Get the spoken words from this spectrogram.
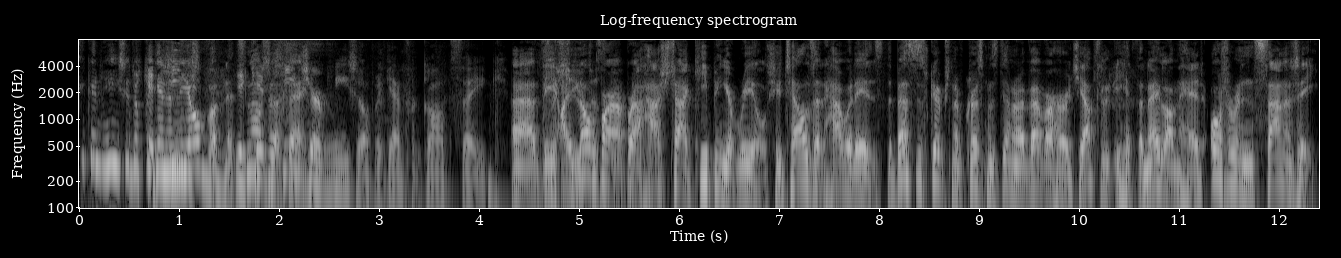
you can heat it up can again in the oven. It's you not can a heat thing. your meat up again, for God's sake. Uh, the So I love Barbara hashtag keeping it real. She tells it how it is. The best description of Christmas dinner I've ever heard. She absolutely hit the nail on the head. Utter insanity,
